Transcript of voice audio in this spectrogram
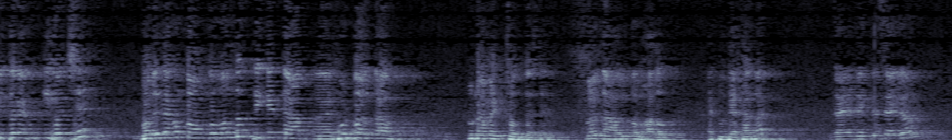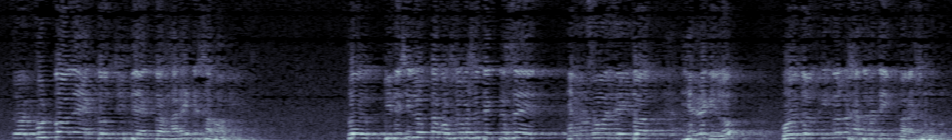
ভিতরে এখন কি হচ্ছে? বলে যে এখন Bangabandhu cricket cup football cup tournament চলতেছে। বলে তাহলে তো ভালো একটু দেখা যাক। যাই দেখতে চাইলো। তো ফুটবলে একদল জিতে একদল হারে এটা স্বাভাবিক। তো বিদেশি লোকটা বসে বসে দেখতেছে এমন সময় যে দল হেরে গেল ওই দল কি করল? সাথে সাথে ইট মারা শুরু করল।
